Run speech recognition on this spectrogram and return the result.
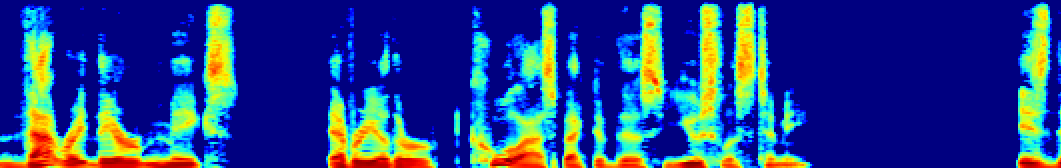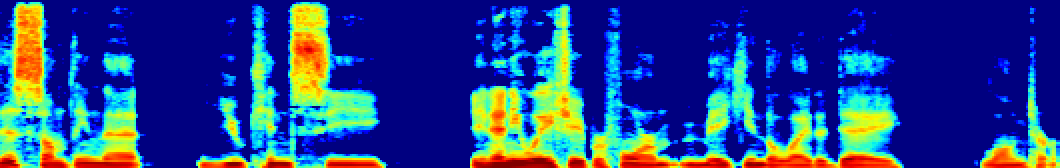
That right there makes every other cool aspect of this useless to me. Is this something that you can see in any way, shape, or form making the light of day long term?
